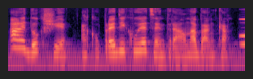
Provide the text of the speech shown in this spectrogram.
aj dlhšie, ako predikuje centrálna banka.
